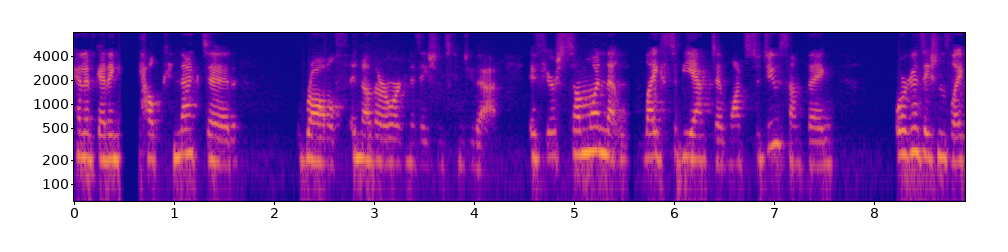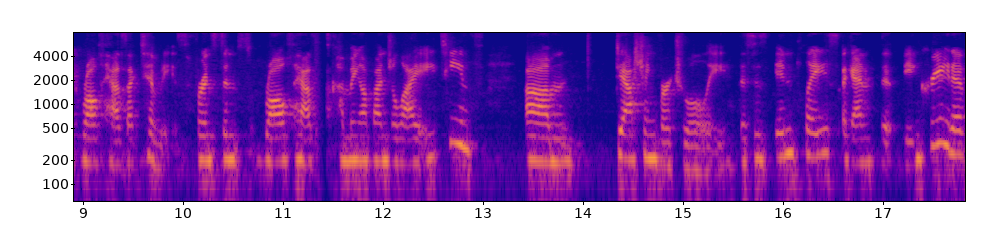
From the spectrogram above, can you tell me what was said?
kind of getting help connected, Rolfe and other organizations can do that. If you're someone that likes to be active, wants to do something, organizations like Rolfe has activities. For instance, Rolfe has coming up on July 18th, um, Dashing Virtually. This is in place, again, being creative,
